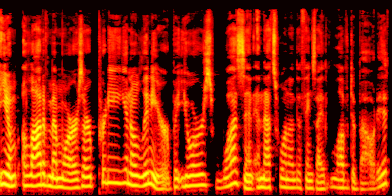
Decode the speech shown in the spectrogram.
you know a lot of memoirs are pretty you know linear but yours wasn't and that's one of the things i loved about it.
